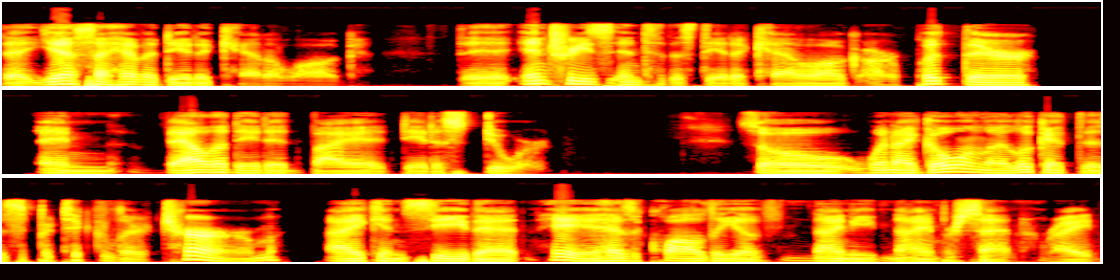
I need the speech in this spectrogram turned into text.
that yes, I have a data catalog. The entries into this data catalog are put there and validated by a data steward. So when I go and I look at this particular term, I can see that, hey, it has a quality of 99%, right?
